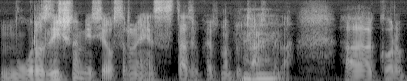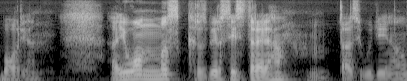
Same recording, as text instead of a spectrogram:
но различна мисия в сравнение с тази, която наблюдахме mm-hmm. на кораб Бориан. Илон Мъск, разбира се, изстреля тази година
